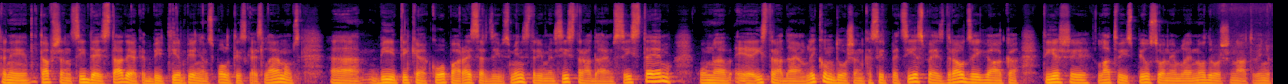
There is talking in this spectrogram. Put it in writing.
tapšanas idejas stadijā, kad bija pieņemts politiskais lēmums, bija tikai kopā ar aizsardzības ministriju. Mēs izstrādājam sistēmu un izstrādājam likumdošanu, kas ir pēc iespējas draudzīgāka tieši Latvijas pilsoniem, lai nodrošinātu viņu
